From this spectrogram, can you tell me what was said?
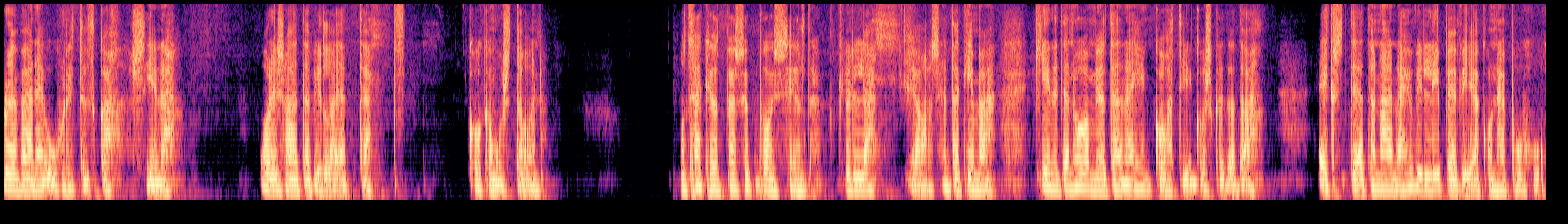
ryövää ne uhrit, jotka siinä oli saatavilla, että kokemusta on. Mutta säkin oot päässyt pois sieltä. Kyllä, joo. Sen takia mä kiinnitän huomiota näihin kohtiin, koska tota, eksyttäjät on aina hyvin lipeviä, kun he puhuu.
